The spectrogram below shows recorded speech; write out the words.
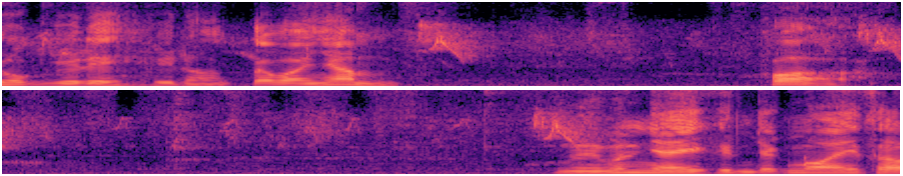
ดกอยู่ดิพี่น้องแต่ว่าย่ำพ่อนี่มันใหญ่ขึ้นจักน้อยเท่า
